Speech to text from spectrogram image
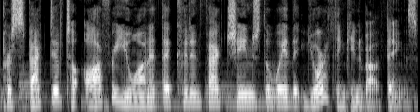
perspective perspective to offer you on it that could, in fact, change the way that you're thinking about things.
